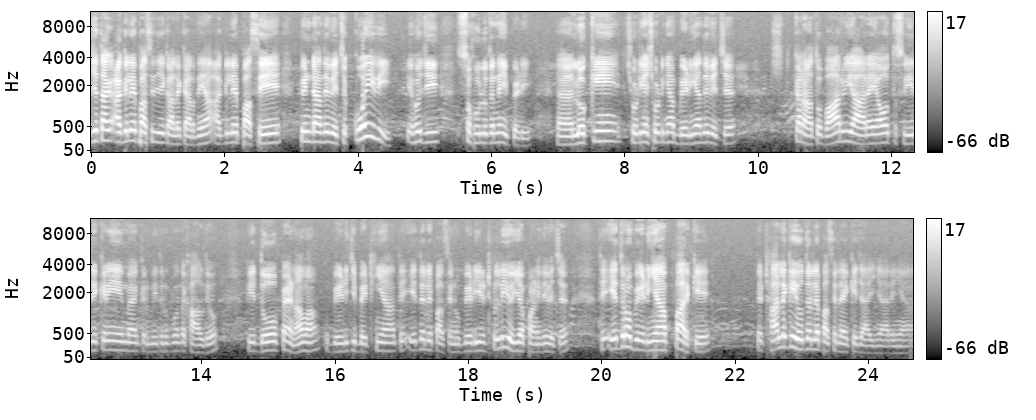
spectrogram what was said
ਅਜੇ ਤੱਕ ਅਗਲੇ ਪਾਸੇ ਦੀ ਗੱਲ ਕਰਦੇ ਆ ਅਗਲੇ ਪਾਸੇ ਪਿੰਡਾਂ ਦੇ ਵਿੱਚ ਕੋਈ ਵੀ ਇਹੋ ਜੀ ਸਹੂਲਤ ਨਹੀਂ ਪੜੀ। ਲੋਕੀ ਛੋਟੀਆਂ-ਛੋਟੀਆਂ ਬੇੜੀਆਂ ਦੇ ਵਿੱਚ ਘਰਾਂ ਤੋਂ ਬਾਹਰ ਵੀ ਆ ਰਹੇ ਆ। ਉਹ ਤਸਵੀਰ ਇੱਕ ਵਾਰੀ ਮੈਂ ਗੁਰਮੀਤ ਨੂੰ ਕੋਲ ਦਿਖਾਲ ਦਿਓ ਕਿ ਦੋ ਭੈਣਾਂ ਵਾ, ਉਹ ਬੇੜੀ 'ਚ ਬੈਠੀਆਂ ਤੇ ਇਧਰਲੇ ਪਾਸੇ ਨੂੰ ਬੇੜੀ ਠੱਲੀ ਹੋਈ ਆ ਪਾਣੀ ਦੇ ਵਿੱਚ ਤੇ ਇਧਰੋਂ ਬੇੜੀਆਂ ਭਰ ਕੇ ਤੇ ਠੱਲ ਕੇ ਉਧਰਲੇ ਪਾਸੇ ਲੈ ਕੇ ਜਾਈ ਜਾ ਰਹੀਆਂ।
